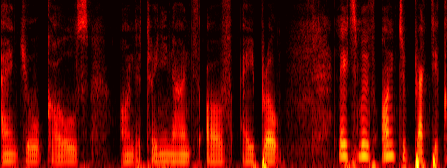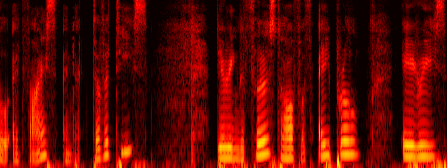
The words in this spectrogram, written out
and your goals on the 29th of April. Let's move on to practical advice and activities. During the first half of April, Aries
